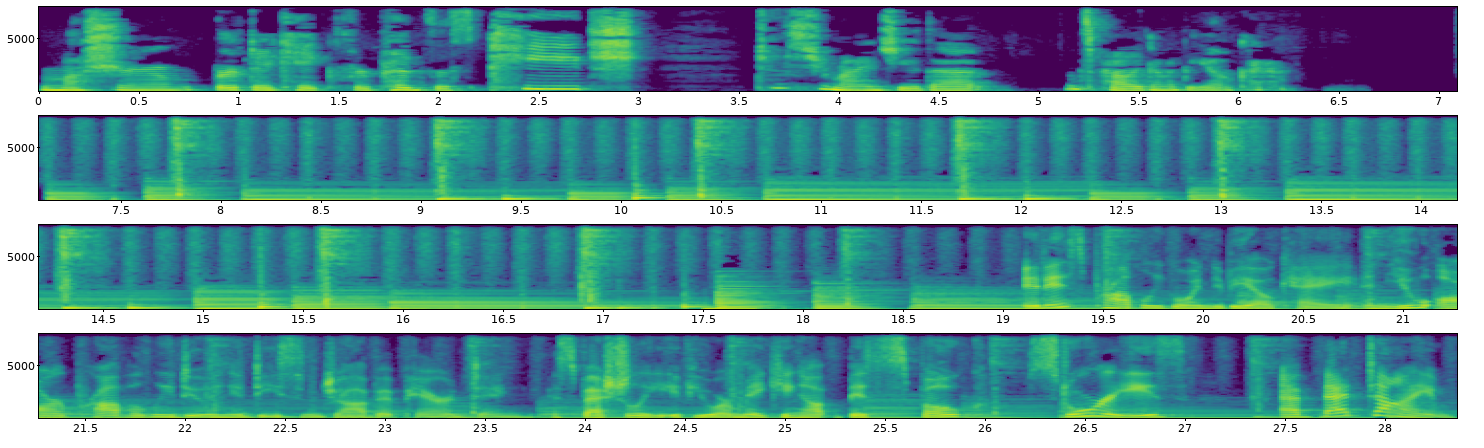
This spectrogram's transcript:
mushroom birthday cake for Princess Peach, just reminds you that it's probably going to be okay. It is probably going to be okay, and you are probably doing a decent job at parenting, especially if you are making up bespoke stories at bedtime.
